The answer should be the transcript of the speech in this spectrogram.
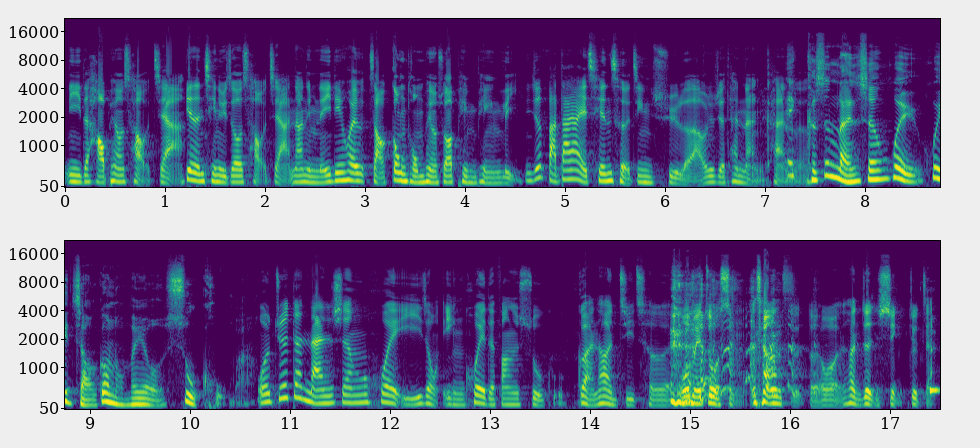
你的好朋友吵架，变成情侣之后吵架，那你们一定会找共同朋友说要评评理，你就把大家也牵扯进去了啊，我就觉得太难看了。可是男生会会找共同朋友诉苦吗？我觉得男生会以一种隐晦的方式诉苦，管他很机车，我没做什么这样子，对我很任性，就这样。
